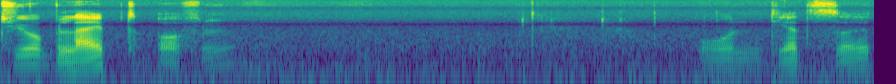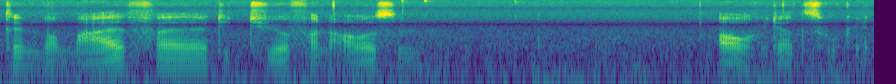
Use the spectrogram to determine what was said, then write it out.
Tür bleibt offen. Und jetzt sollte im Normalfall die Tür von außen auch wieder zugehen.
